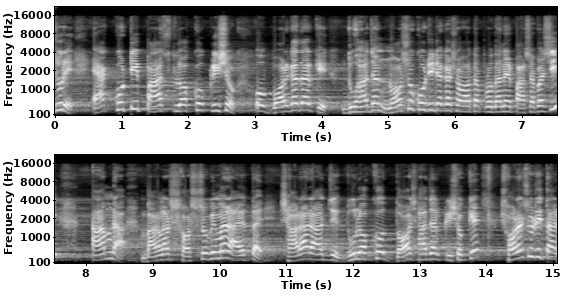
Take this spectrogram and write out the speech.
জুড়ে এক কোটি পাঁচ লক্ষ কৃষক ও বর্গাদারকে দু হাজার নশো কোটি টাকা সহায়তা প্রদানের পাশাপাশি আমরা বাংলার শস্য বিমার আয়ত্তায় সারা রাজ্যে দু লক্ষ দশ হাজার কৃষককে সরাসরি তার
